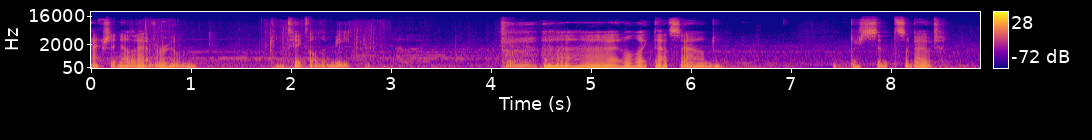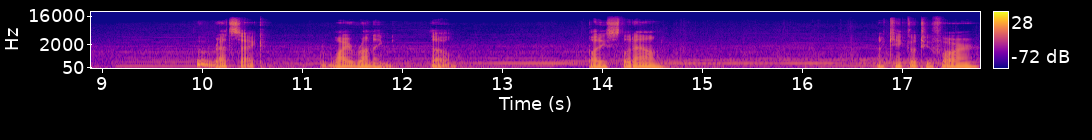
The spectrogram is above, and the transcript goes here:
Actually, now that I have room, I can take all the meat. ah, I don't like that sound. There's synths about. Ooh, rad stag. Why running, though? Buddy, slow down. I can't go too far.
